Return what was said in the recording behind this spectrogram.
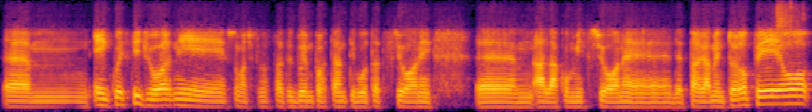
Um, e in questi giorni insomma, ci sono state due importanti votazioni um, alla Commissione del Parlamento europeo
